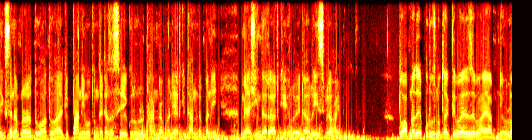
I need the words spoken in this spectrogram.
দেখছেন আপনারা, ধোয়া ধোয়া আর কি পানি মতন দেখা যাচ্ছে, এগুলো হলো ঠান্ডা পানি আর কি, ঠান্ডা পানি ম্যাশিং দ্বারা আর কি হলো, এটা হলো স্প্রে হয়। তো আপনাদের প্রশ্ন থাকতে পারে যে ভাই, আপনি হলো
